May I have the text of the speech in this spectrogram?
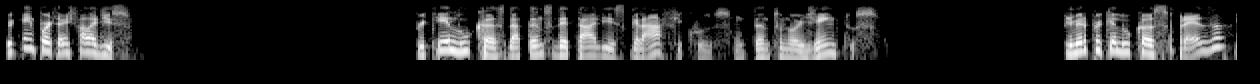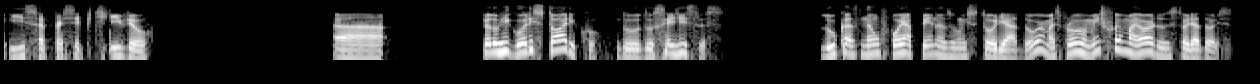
Por que é importante falar disso? Por que Lucas dá tantos detalhes gráficos, um tanto nojentos? Primeiro porque Lucas preza, e isso é perceptível uh, pelo rigor histórico do, dos registros. Lucas não foi apenas um historiador, mas provavelmente foi o maior dos historiadores.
